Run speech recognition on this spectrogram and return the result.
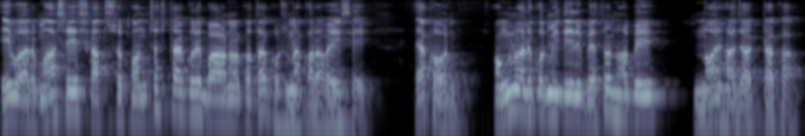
এবার মাসে সাতশো পঞ্চাশ টাকা করে বাড়ানোর কথা ঘোষণা করা হয়েছে। এখন অঙ্গনওয়াড়ি কর্মীদের বেতন হবে নয় হাজার টাকা।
